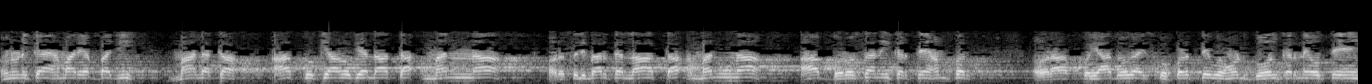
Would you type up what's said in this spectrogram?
انہوں نے کہا، ہمارے ابا جی مالکا آپ کو کیا ہو گیا؟ لا تأمننا۔ اور اصل عبارت ہے، لا تأمنونا۔ آپ بھروسہ نہیں کرتے ہم پر اور آپ کو یاد ہوگا اس کو پڑھتے ہوئے ہونٹ گول کرنے ہوتے ہیں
